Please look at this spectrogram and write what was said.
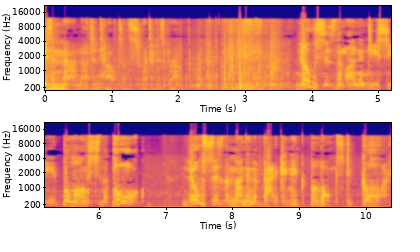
Is a man not entitled to the sweat of his brow? No, says the man in DC, it belongs to the poor. No, says the man in the Vatican, it belongs to God.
